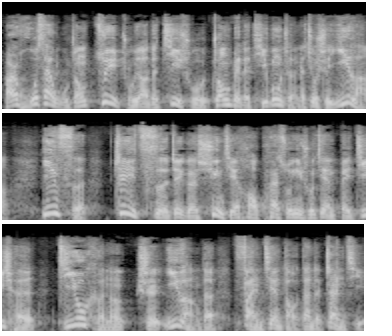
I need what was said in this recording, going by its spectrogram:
而胡塞武装最主要的技术装备的提供者呢，就是伊朗。因此，这次这个迅捷号快速运输舰被击沉，极有可能是伊朗的反舰导弹的战机。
